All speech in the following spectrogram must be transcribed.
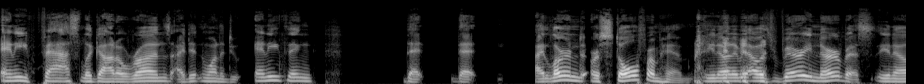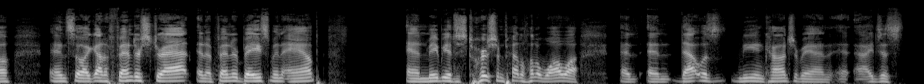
any fast legato runs. I didn't want to do anything that that I learned or stole from him. You know what I mean? I was very nervous, you know, and so I got a Fender Strat and a Fender Bassman amp, and maybe a distortion pedal on a wah wah, and and that was me and contraband. I just,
